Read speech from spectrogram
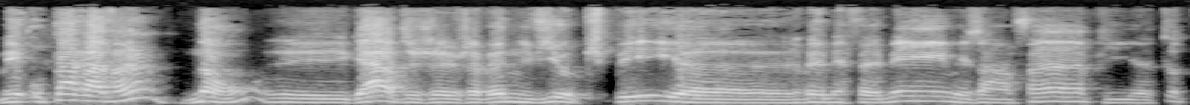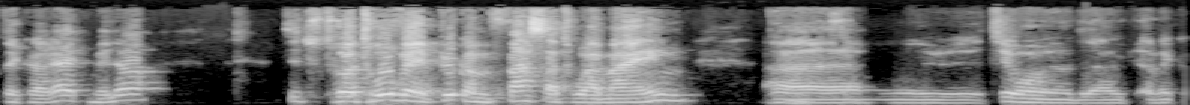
mais auparavant, non. regarde, j'avais une vie occupée, euh, j'avais ma famille, mes enfants, puis euh, tout était correct. Mais là, tu te retrouves un peu comme face à toi-même. Euh, avec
